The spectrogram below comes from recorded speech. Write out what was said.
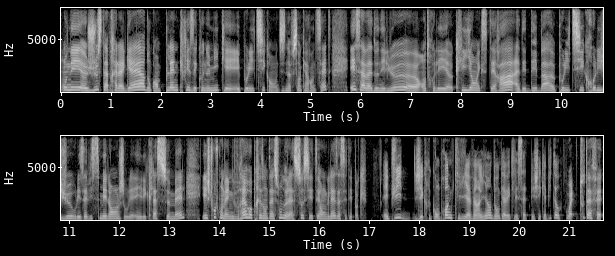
On est juste après la guerre, donc en pleine crise économique et, et politique en 1947, et ça va donner lieu, euh, entre les euh, clients, etc., à des débats euh, politiques, religieux, où les avis se mélangent et les classes se mêlent. Et je trouve qu'on a une vraie représentation de la société anglaise à cette époque. Et puis, j'ai cru comprendre qu'il y avait un lien donc avec les sept péchés capitaux. Ouais, tout à fait.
